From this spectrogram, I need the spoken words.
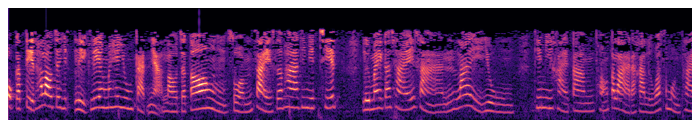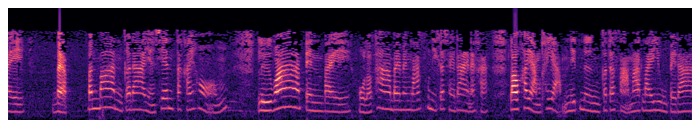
ปกติถ้าเราจะหลีกเลี่ยงไม่ให้ยุงกัดเนี่ย เราจะต้องสวมใส่เสื้อผ้าที่มิดชิด หรือไม่ก็ใช้สารไล่ยุงที่มีขายตามท้องตลาดนะคะหรือว่าสมุนไพรแบบบ้านๆก็ได้อย่างเช่น ตะไคร้หอม หรือว่าเป็นใบโหระพาใบแมงลักพวกนี้ก็ใช้ได้นะคะ เราขยำขยำนิดนึงก็จะสามารถไล่ยุงไปได้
